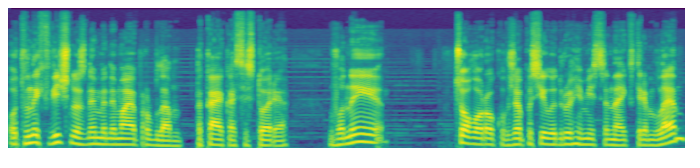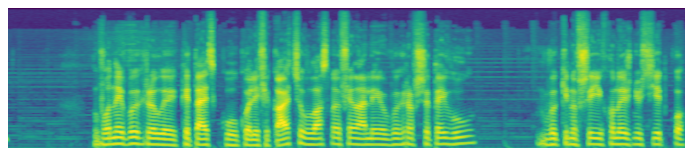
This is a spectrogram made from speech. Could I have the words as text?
От в них вічно з ними немає проблем. Така якась історія. Вони цього року вже посіли друге місце на Land. Вони виграли китайську кваліфікацію власне у фіналі, вигравши Тейлу, викинувши їх у нижню сітку.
